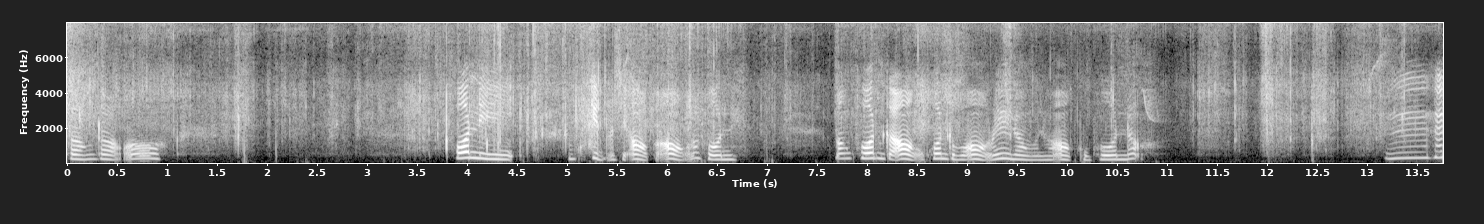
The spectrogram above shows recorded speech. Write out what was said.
สองดอกโอ้พ่นนี่คิดว่าสิออกก็ออกนะพ่นบางพ่นก็ออกพ่นก็บ่ออกเลยพี่น้องมันว่าออกกูพ่นเนาะอือฮึ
